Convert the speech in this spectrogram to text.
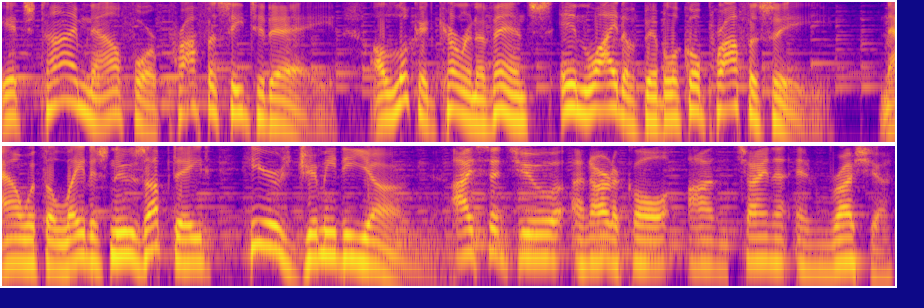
It's time now for Prophecy Today, a look at current events in light of biblical prophecy. Now, with the latest news update, here's Jimmy DeYoung. I sent you an article on China and Russia.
